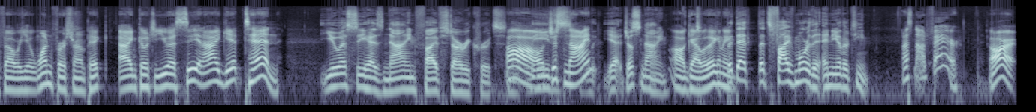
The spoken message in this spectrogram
NFL where you get one first round pick. I can coach at USC and I get 10. USC has nine five-star recruits. Oh, leads- just nine? Yeah, just nine. Oh, God. Well, they're going to. But that that's five more than any other team. That's not fair. All right.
